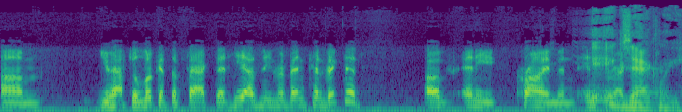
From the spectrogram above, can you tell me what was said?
um, you have to look at the fact that he hasn't even been convicted of any crime and exactly.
